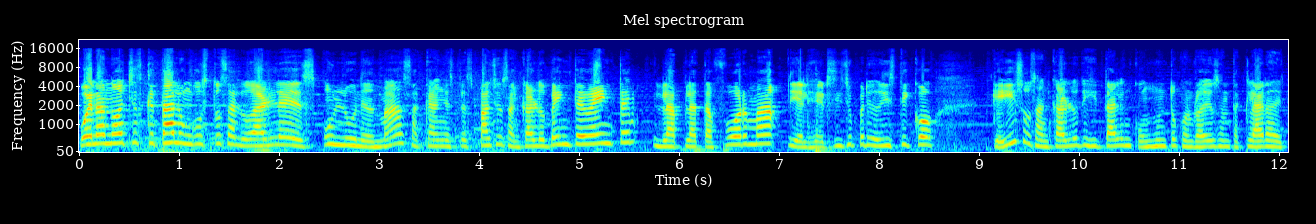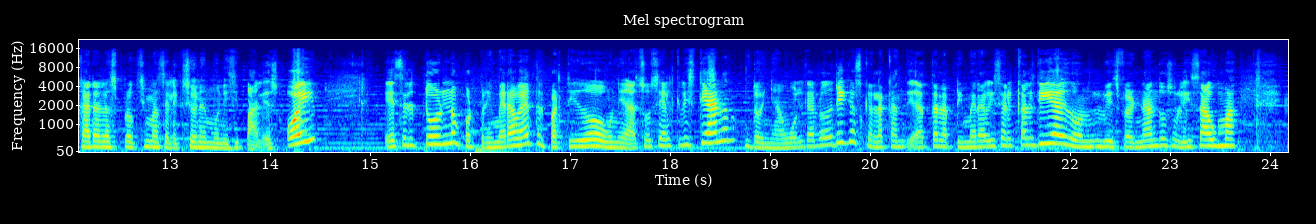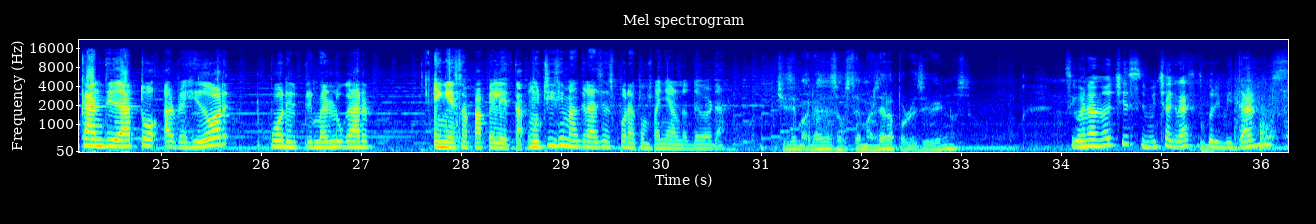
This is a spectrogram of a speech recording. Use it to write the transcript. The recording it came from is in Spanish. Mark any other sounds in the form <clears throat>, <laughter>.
Buenas noches, ¿qué tal? Un gusto saludarles un lunes más acá en este espacio San Carlos 2020, la plataforma y el ejercicio periodístico que hizo San Carlos Digital en conjunto con Radio Santa Clara de cara a las próximas elecciones municipales. Hoy es el turno por primera vez del Partido Unidad Social Cristiana, doña Olga Rodríguez, que es la candidata a la primera vicealcaldía, y don Luis Fernando Solís Auma, candidato a regidor por el primer lugar en esa papeleta. Muchísimas gracias por acompañarnos, de verdad. Muchísimas gracias a usted, Marcela, por recibirnos. Sí, buenas noches y muchas gracias por invitarnos.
